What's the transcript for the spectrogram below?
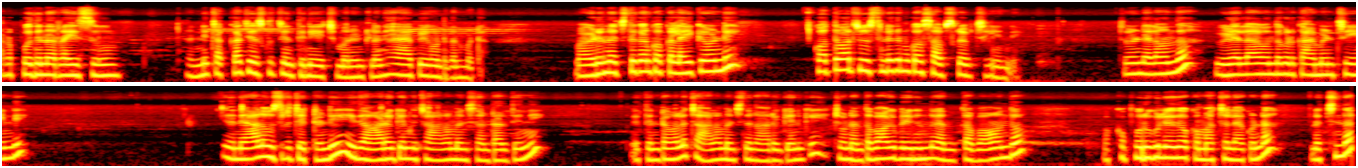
అర పుదీనా రైసు అన్నీ చక్కగా చేసుకొచ్చి తినేయచ్చు. మన ఇంట్లోనే హ్యాపీగా ఉంటుంది అనమాట మా వీడియో నచ్చితే కనుక ఒక లైక్ ఇవ్వండి. కొత్త వారు చూస్తుంటే కనుక ఒక సబ్స్క్రైబ్ చేయండి. చూడండి ఎలా ఉందో. వీడియో ఎలా ఉందో కూడా కామెంట్ చేయండి. ఇది నేల ఉసిరి చెట్టు అండి. ఇది ఆరోగ్యానికి చాలా మంచిది అంటారు దీన్ని. ఇది తినటం వల్ల చాలా మంచిది ఆరోగ్యానికి. చూడండి ఎంత బాగా పెరిగిందో ఎంత బాగుందో. ఒక్క పురుగు లేదు ఒక మచ్చ లేకుండా. నచ్చిందా?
